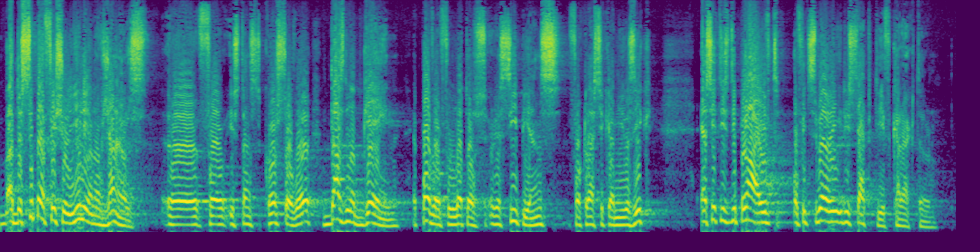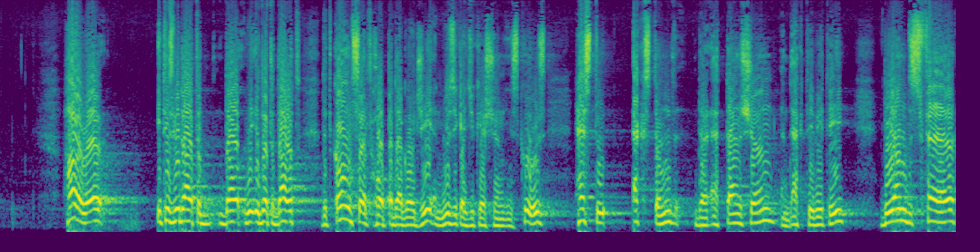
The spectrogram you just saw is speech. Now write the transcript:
but the superficial union of genres uh, for instance, crossover, does not gain a powerful lot of recipients for classical music, as it is deprived of its very receptive character. However, it is without a, doubt, without a doubt that concert hall pedagogy and music education in schools has to extend their attention and activity beyond the sphere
